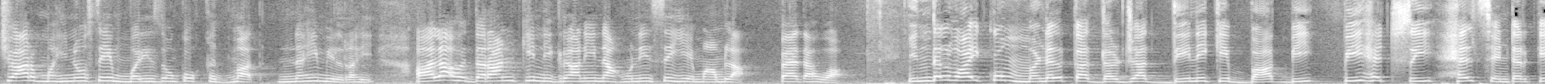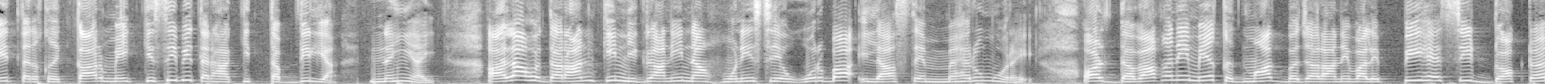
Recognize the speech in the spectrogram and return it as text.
چار مہینوں سے مریضوں کو خدمات نہیں مل رہی۔ اعلیٰ حدران کی نگرانی نہ ہونے سے یہ معاملہ پیدا ہوا۔ اندلوائی کو منڈل کا درجہ دینے کے بعد بھی P H C health centre کے طریقہ کار میں کسی بھی طرح کی تبدیلیاں نہیں آئی اعلیٰ عہداران کی نگرانی نہ ہونے سے غربہ علاج سے محروم ہو رہے اور دواخانے میں خدمات بجا لانے والے پی ایچ سی ڈاکٹر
